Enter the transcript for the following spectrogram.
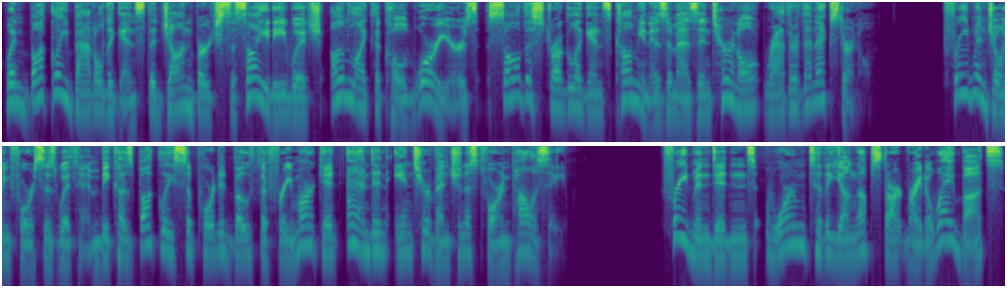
When Buckley battled against the John Birch Society, which, unlike the Cold Warriors, saw the struggle against communism as internal rather than external, Friedman joined forces with him because Buckley supported both the free market and an interventionist foreign policy. Friedman didn't warm to the young upstart right away, but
